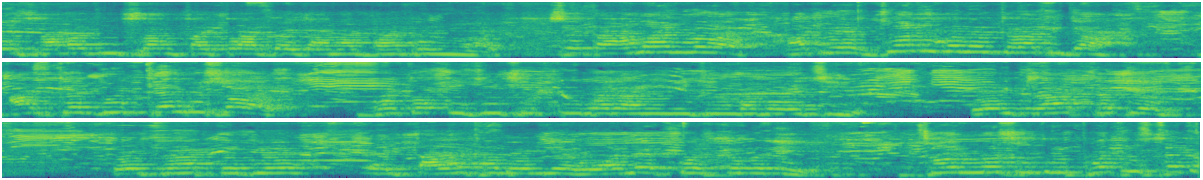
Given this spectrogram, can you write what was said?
এই সামাজিক সংস্থা ক্লাবটা এটা আমার বাপের নয়, সেটা আমার নয় আপনার জনগণের ক্লাব এটা আজকে দুঃখের বিষয়, গত কিছু শুক্রবার আমি মিটিংটা করেছি। এই ক্লাব থেকে থেকে অনেক কষ্ট করে থেকে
